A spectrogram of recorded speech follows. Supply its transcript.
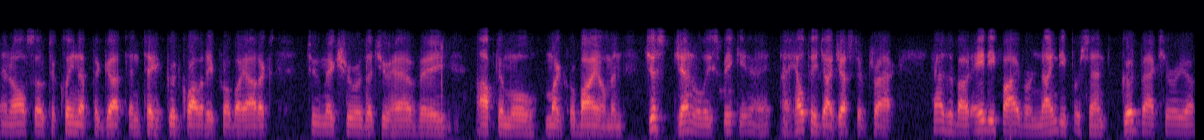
and also to clean up the gut and take good quality probiotics to make sure that you have a optimal microbiome. And just generally speaking, a, a healthy digestive tract has about 85 or 90 percent good bacteria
